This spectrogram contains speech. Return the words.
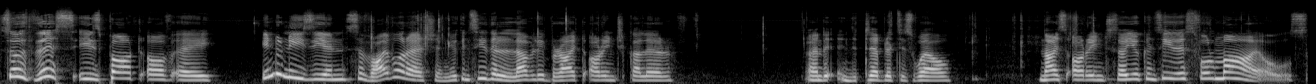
So this is part of a Indonesian survival ration. You can see the lovely bright orange color and in the tablets as well nice orange. So you can see this for miles.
